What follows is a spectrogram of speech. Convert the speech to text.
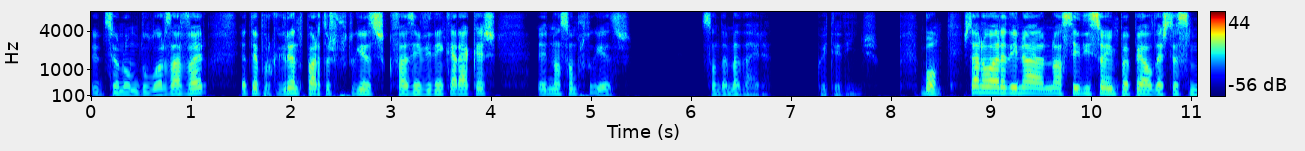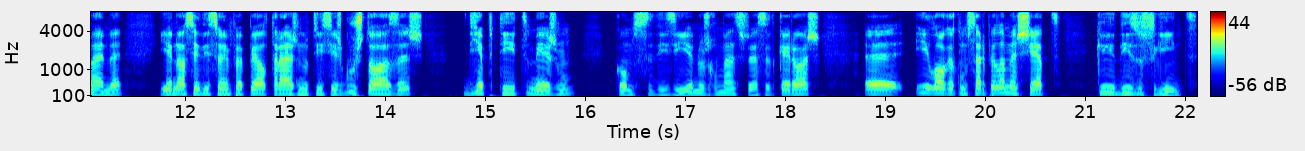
de seu nome Dolores Aveiro, até porque grande parte dos portugueses que fazem vida em Caracas não são portugueses, são da Madeira. Coitadinhos. Bom, está na hora de ir à nossa edição em papel desta semana e a nossa edição em papel traz notícias gostosas, de apetite mesmo, como se dizia nos romances do Essa de Queiroz, uh, e logo a começar pela manchete que diz o seguinte:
